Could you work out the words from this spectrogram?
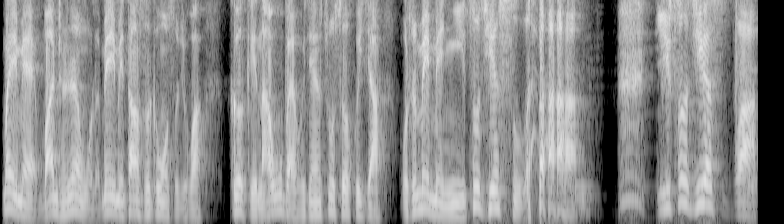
妹妹完成任务了，妹妹当时跟我说句话，哥给拿五百块钱坐车回家。我说妹妹你直接死，你直接死啊！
